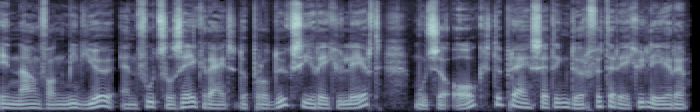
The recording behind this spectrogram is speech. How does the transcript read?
in naam van milieu en voedselzekerheid de productie reguleert, moet ze ook de prijszetting durven te reguleren.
